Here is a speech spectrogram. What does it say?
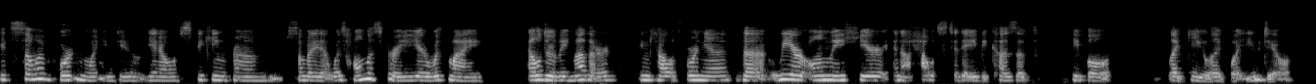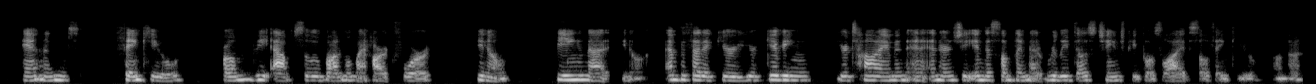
it's so important what you do. You know, speaking from somebody that was homeless for a year with my elderly mother in California, the we are only here in a house today because of people like you, like what you do. And thank you from the absolute bottom of my heart for, you know, being that, you know, empathetic. You're you're giving your time and, and energy into something that really does change people's lives. So thank you, Rhonda.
